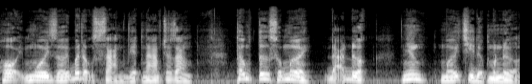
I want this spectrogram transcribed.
Hội Môi giới Bất động sản Việt Nam cho rằng thông tư số 10 đã được nhưng mới chỉ được một nửa.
